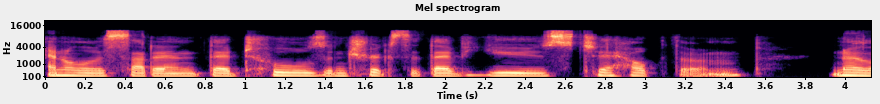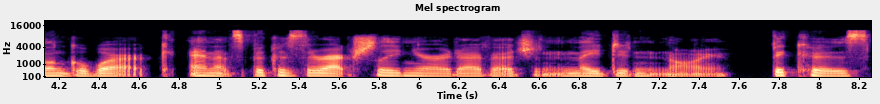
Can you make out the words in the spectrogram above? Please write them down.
And all of a sudden, their tools and tricks that they've used to help them no longer work. And it's because they're actually neurodivergent and they didn't know because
